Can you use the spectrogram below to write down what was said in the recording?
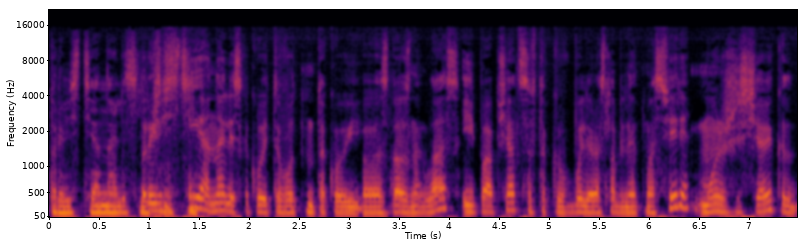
Провести анализ Провести личности. анализ какой-то вот ну, такой э, с глазу на глаз и пообщаться в такой в более расслабленной атмосфере, можешь из человека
